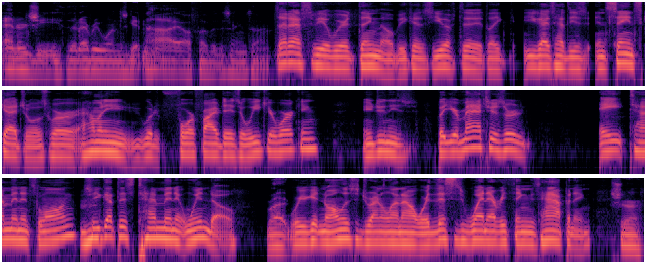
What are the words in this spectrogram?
energy that everyone's getting high off of at the same time That has to be a weird thing though, because you have to like you guys have these insane schedules where how many what four or five days a week you're working? And you're doing these but your matches are eight, ten minutes long. So mm-hmm. you got this ten minute window right where you're getting all this adrenaline out where this is when everything is happening. sure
